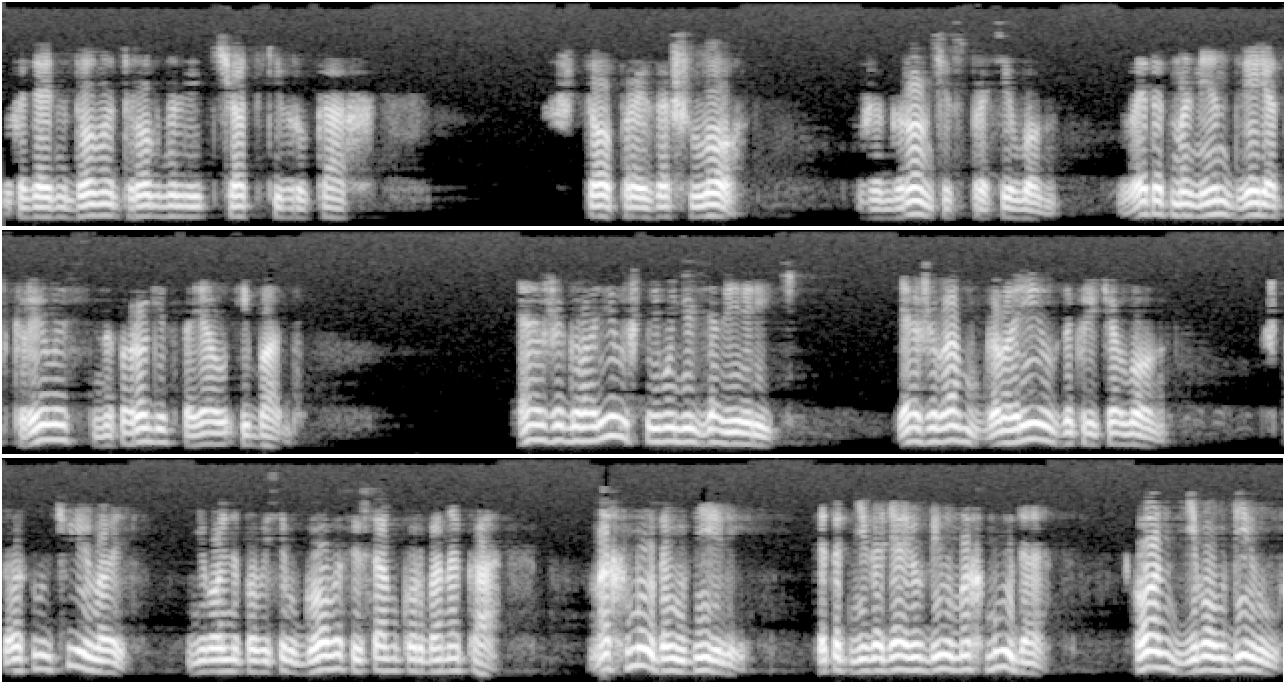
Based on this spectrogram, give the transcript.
У хозяина дома дрогнули четки в руках. Что произошло? Уже громче спросил он. В этот момент дверь открылась, на пороге стоял Ибад. Я же говорил, что ему нельзя верить. Я же вам говорил, закричал он. Что случилось? Невольно повысил голос и сам Курбанака. Махмуда убили. Этот негодяй убил Махмуда. Он его убил,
